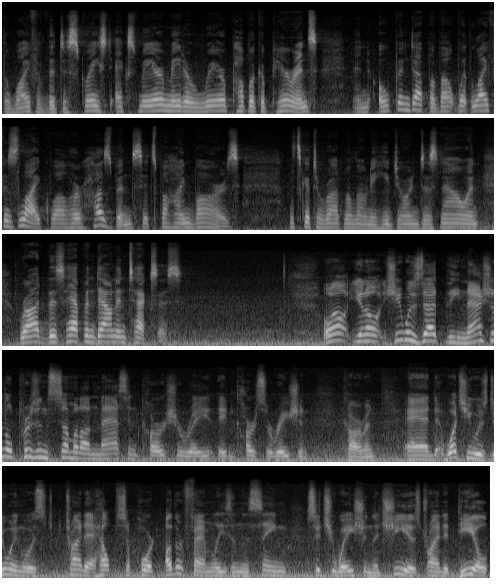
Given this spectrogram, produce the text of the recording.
the wife of the disgraced ex mayor made a rare public appearance and opened up about what life is like while her husband sits behind bars. Let's get to Rod Meloni. He joins us now. And Rod, this happened down in Texas. Well, you know, she was at the National Prison Summit on Mass Incarceration, Carmen, and what she was doing was trying to help support other families in the same situation that she is, trying to deal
